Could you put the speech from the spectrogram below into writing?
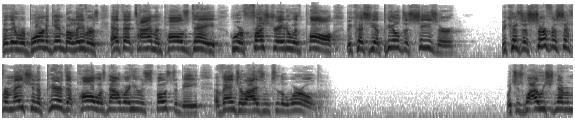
that there were born again believers at that time in Paul's day who were frustrated with Paul because he appealed to Caesar because the surface information appeared that Paul was not where he was supposed to be, evangelizing to the world. Which is why we should never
